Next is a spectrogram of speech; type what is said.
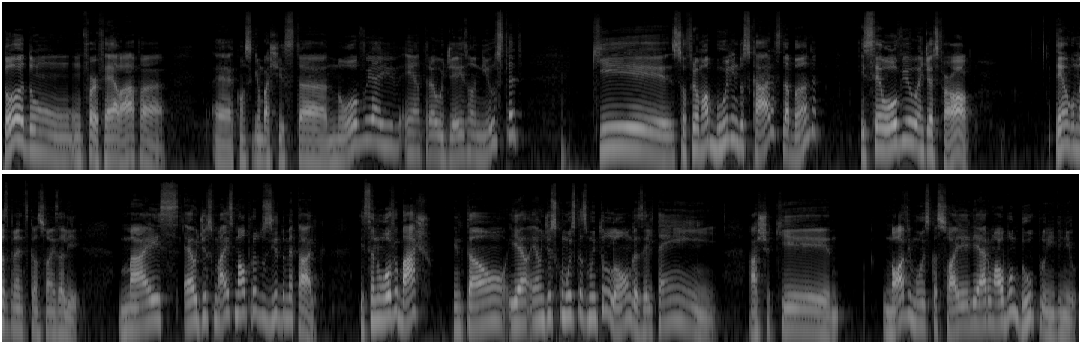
todo um, um forfé lá pra é, conseguir um baixista novo, e aí entra o Jason Newsted, que sofreu mal bullying dos caras da banda, e você ouve o And Just For All, tem algumas grandes canções ali, mas é o disco mais mal produzido do Metallica. E você não ouve o baixo. Então, e é, é um disco com músicas muito longas. Ele tem, acho que, nove músicas só e ele era um álbum duplo em vinil.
